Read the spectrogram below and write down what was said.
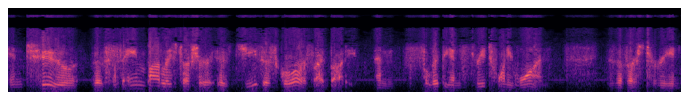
into the same bodily structure as Jesus' glorified body. And Philippians 3.21 is a verse to read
